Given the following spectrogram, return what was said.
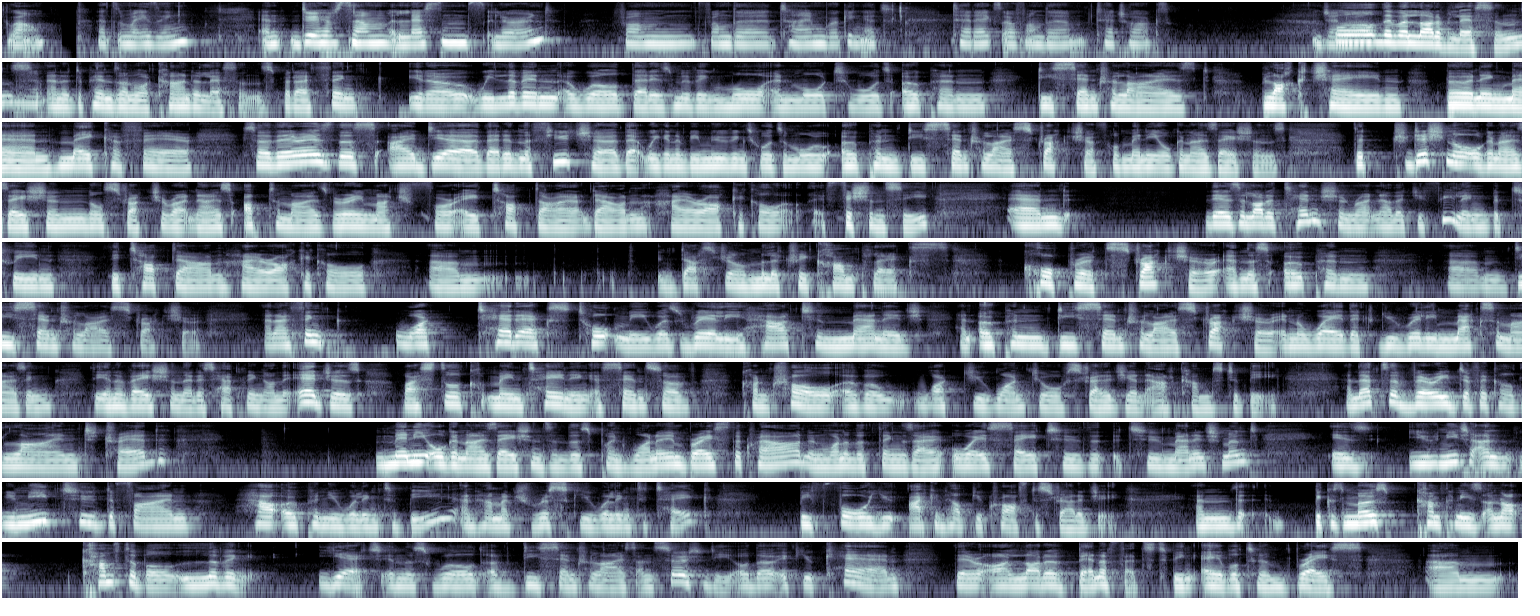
Wow, that's amazing. And do you have some lessons learned from from the time working at TEDx or from the TED Talks? Well, there were a lot of lessons, yeah. and it depends on what kind of lessons. But I think you know, we live in a world that is moving more and more towards open, decentralized, blockchain, Burning Man, Maker Faire. So there is this idea that in the future that we're going to be moving towards a more open, decentralized structure for many organizations. The traditional organizational structure right now is optimized very much for a top down hierarchical efficiency. And there's a lot of tension right now that you're feeling between the top down hierarchical um, industrial military complex corporate structure and this open um, decentralized structure and i think what TEDx taught me was really how to manage an open, decentralized structure in a way that you're really maximizing the innovation that is happening on the edges while still maintaining a sense of control over what you want your strategy and outcomes to be. And that's a very difficult line to tread. Many organizations at this point want to embrace the crowd. And one of the things I always say to, the, to management is you need, to un, you need to define how open you're willing to be and how much risk you're willing to take before you, I can help you craft a strategy. And because most companies are not comfortable living yet in this world of decentralized uncertainty. Although, if you can, there are a lot of benefits to being able to embrace um,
